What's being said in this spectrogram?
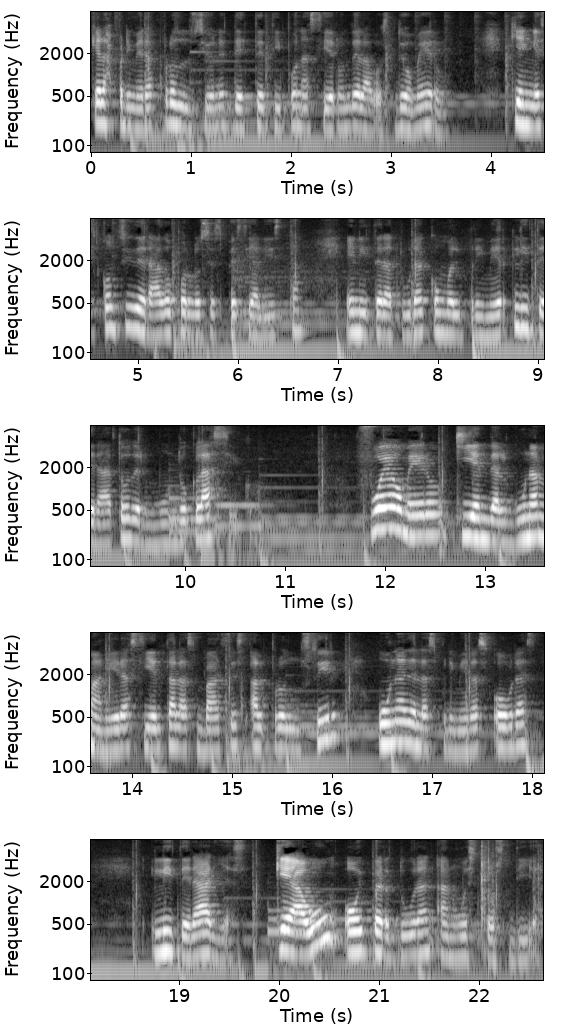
que las primeras producciones de este tipo nacieron de la voz de Homero, quien es considerado por los especialistas en literatura como el primer literato del mundo clásico. Fue Homero quien de alguna manera sienta las bases al producir una de las primeras obras literarias que aún hoy perduran a nuestros días.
